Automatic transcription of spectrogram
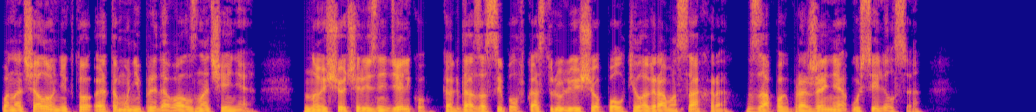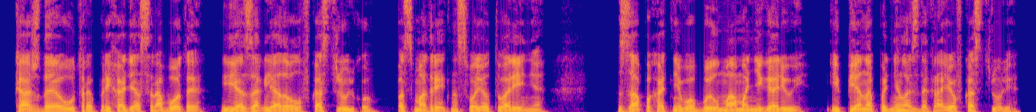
Поначалу никто этому не придавал значения. Но еще через недельку, когда засыпал в кастрюлю еще полкилограмма сахара, запах брожения усилился — Каждое утро, приходя с работы, я заглядывал в кастрюльку, посмотреть на свое творение. Запах от него был «мама, не горюй», и пена поднялась до краев кастрюли.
